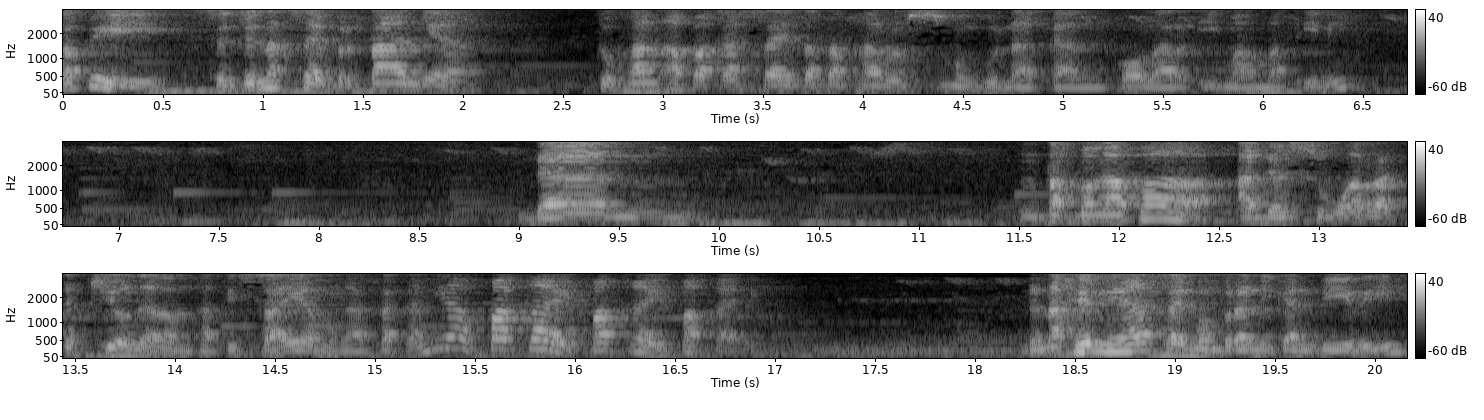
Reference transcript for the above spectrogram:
Tapi sejenak saya bertanya, Tuhan apakah saya tetap harus menggunakan kolar imamat ini? Dan entah mengapa ada suara kecil dalam hati saya mengatakan, ya pakai, pakai, pakai. Dan akhirnya saya memberanikan diri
